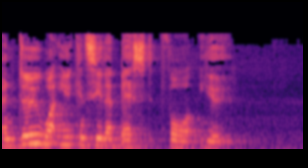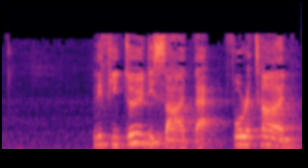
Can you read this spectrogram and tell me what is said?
and do what you consider best for you. But if you do decide that for a time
